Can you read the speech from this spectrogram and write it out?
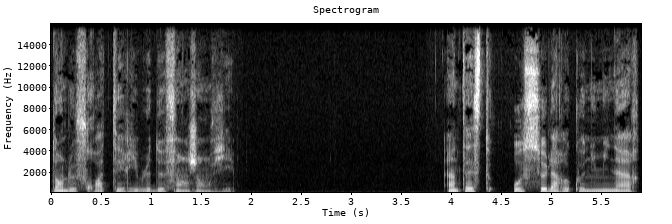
dans le froid terrible de fin janvier. Un test osseux l'a reconnu mineur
